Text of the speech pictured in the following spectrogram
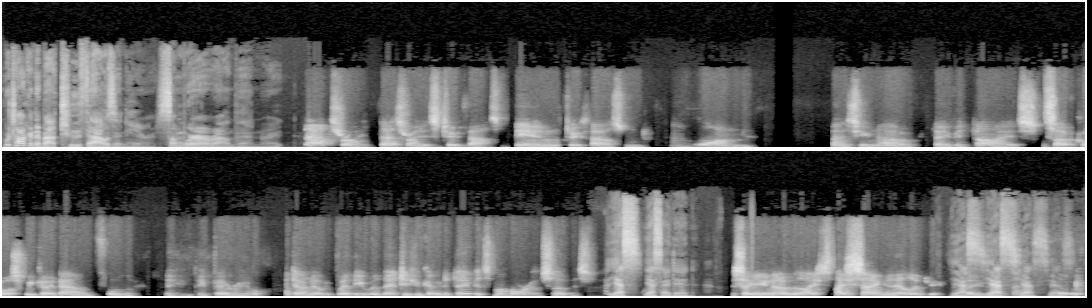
We're talking about 2000 here, somewhere around then, right? That's right. That's right. It's 2000. In 2001, as you know, David dies. So, of course, we go down for the, the, the burial. I don't know whether you were there. Did you go to David's memorial service? Yes, yes, I did. So you know that I, I sang an elegy. Yes, David. yes, yes, yes. It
